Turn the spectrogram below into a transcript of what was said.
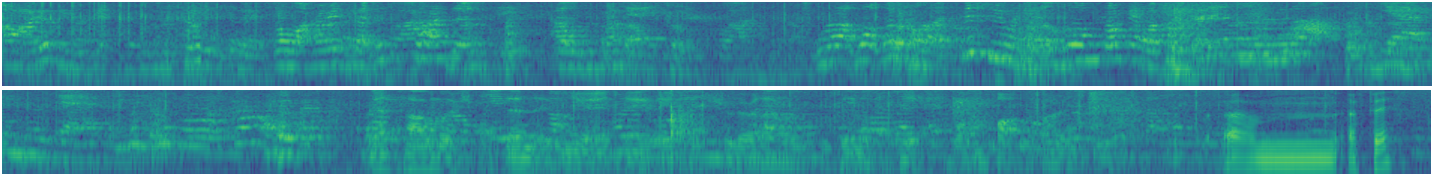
I don't like you Oh, I hope you don't get what, how is that? This Friday, I was in my doctor. Well, what was that? Tissue and it'll go stuck out, I get it. Yeah, yeah. Guess how much percent of your daily sugar allowance is in this one bottle of orange juice? Um, a fifth?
